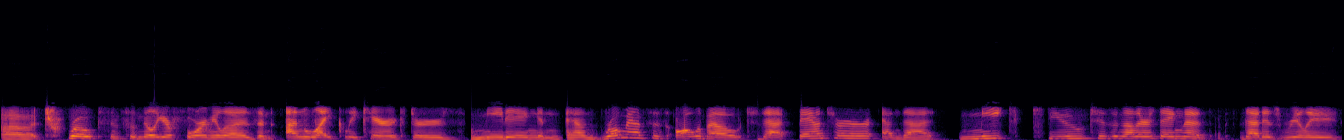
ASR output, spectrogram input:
uh, tropes and familiar formulas and unlikely characters meeting, and and romance is all about that banter and that meet cute is another thing that that is really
